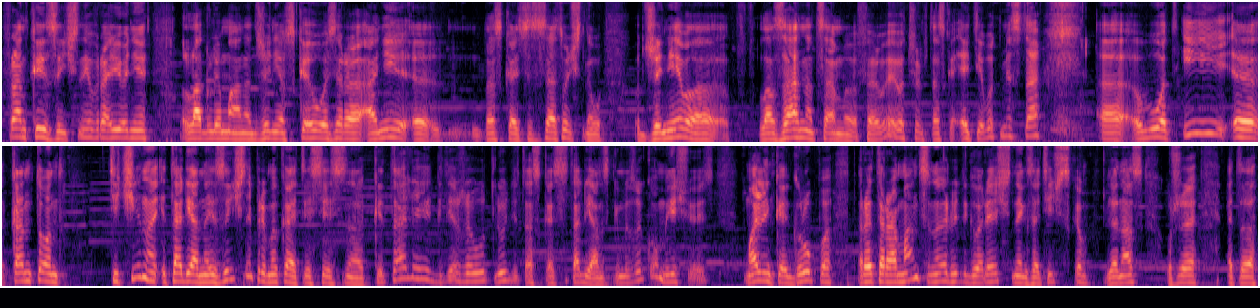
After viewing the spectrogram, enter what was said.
франкоязычные в районе Лаглемана, Женевское озеро. Они, э, так сказать, сосредоточены от Женева, Лозанна, там, Фервей, вот, так сказать, эти вот места. Э, вот. И э, кантон Тичино итальяноязычный, примыкает, естественно, к Италии, где живут люди, так сказать, с итальянским языком. Еще есть маленькая группа ретро-романцы, но люди, говорящие на экзотическом, для нас уже это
